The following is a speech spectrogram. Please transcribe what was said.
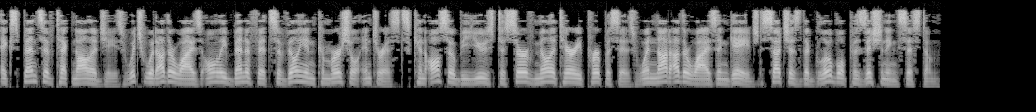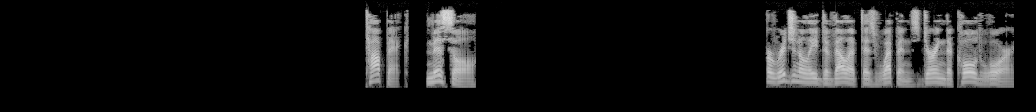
expensive technologies which would otherwise only benefit civilian commercial interests can also be used to serve military purposes when not otherwise engaged such as the Global Positioning System. Missile Originally developed as weapons during the Cold War,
